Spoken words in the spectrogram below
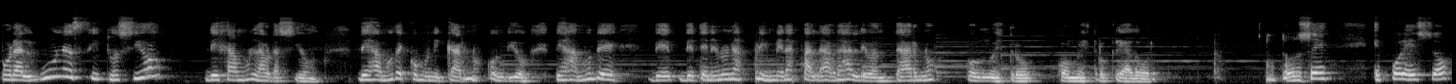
por alguna situación dejamos la oración, dejamos de comunicarnos con Dios, dejamos de, tener unas primeras palabras al levantarnos con nuestro, con nuestro Creador. Entonces, es por eso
